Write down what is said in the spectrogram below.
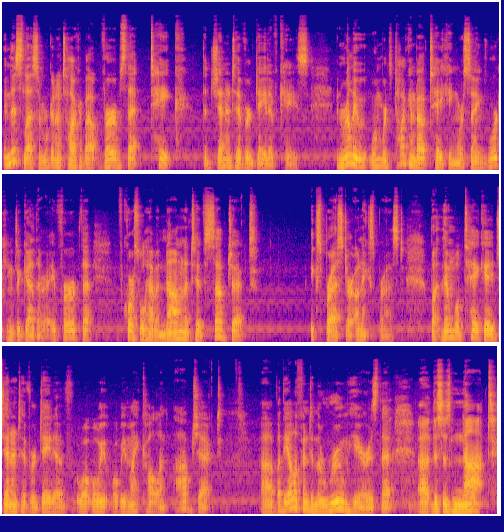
In this lesson, we're going to talk about verbs that take the genitive or dative case. And really, when we're talking about taking, we're saying working together. A verb that, of course, will have a nominative subject, expressed or unexpressed, but then we'll take a genitive or dative, what we, what we might call an object. Uh, but the elephant in the room here is that uh, this is not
